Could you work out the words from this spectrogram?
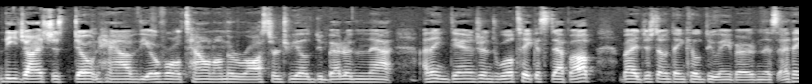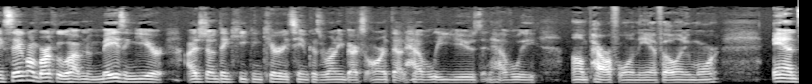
the Giants just don't have the overall talent on their roster to be able to do better than that. I think Dan Jones will take a step up, but I just don't think he'll do any better than this. I think Saquon Barkley will have an amazing year. I just don't think he can carry a team because running backs aren't that heavily used and heavily um, powerful in the NFL anymore. And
